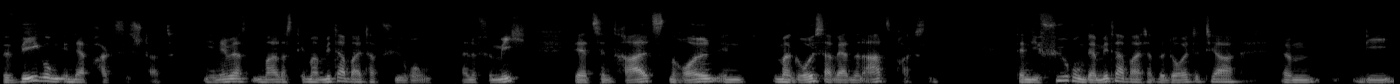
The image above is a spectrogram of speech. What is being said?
Bewegung in der Praxis statt. Ich nehme erst mal das Thema Mitarbeiterführung, eine für mich der zentralsten Rollen in immer größer werdenden Arztpraxen. Denn die Führung der Mitarbeiter bedeutet ja, ähm, die,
